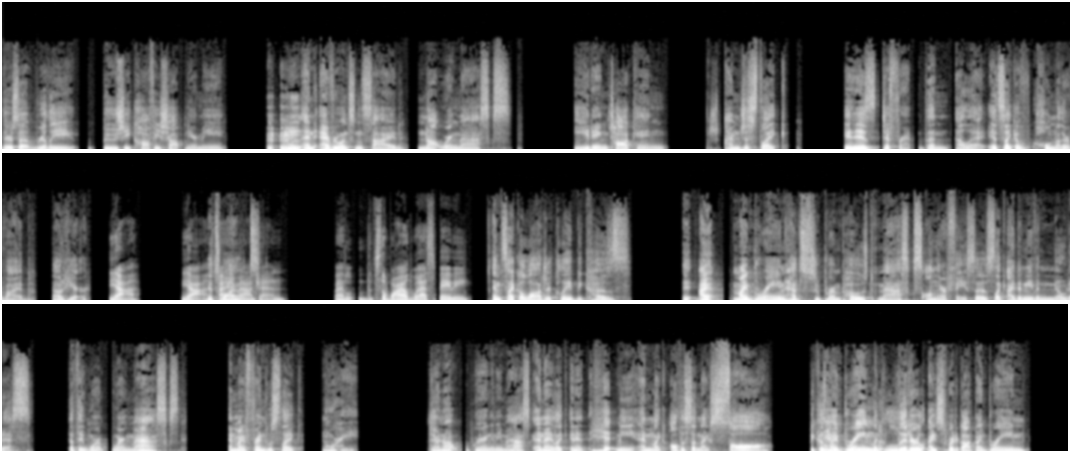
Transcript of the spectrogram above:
there's a really bougie coffee shop near me, and everyone's inside, not wearing masks, eating, talking. I'm just like, it is different than LA. It's like a whole nother vibe out here. Yeah. Yeah. It's I wild. imagine. I, it's the Wild West, baby. and psychologically because it, i my brain had superimposed masks on their faces like i didn't even notice that they weren't wearing masks and my friend was like nori they're not wearing any masks and i like and it hit me and like all of a sudden i saw because my brain like literally i swear to god my brain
